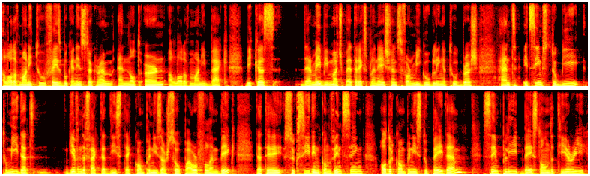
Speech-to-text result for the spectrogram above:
a lot of money to Facebook and Instagram and not earn a lot of money back because there may be much better explanations for me googling a toothbrush and it seems to be to me that given the fact that these tech companies are so powerful and big that they succeed in convincing other companies to pay them simply based on the theory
